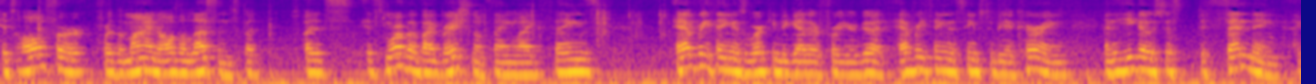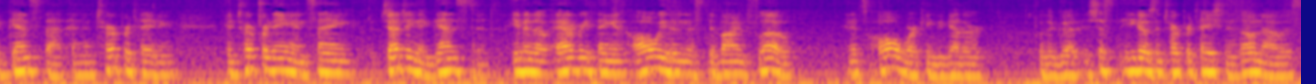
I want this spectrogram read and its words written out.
It's all for for the mind, all the lessons, but but it's it's more of a vibrational thing, like things everything is working together for your good. Everything that seems to be occurring, and the ego is just defending against that and interpreting, interpreting and saying, judging against it, even though everything is always in this divine flow, and it's all working together for the good. It's just ego's interpretation is, oh no, has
